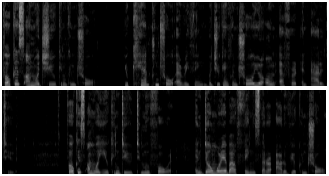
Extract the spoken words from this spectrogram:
Focus on what you can control. You can't control everything, but you can control your own effort and attitude. Focus on what you can do to move forward and don't worry about things that are out of your control.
